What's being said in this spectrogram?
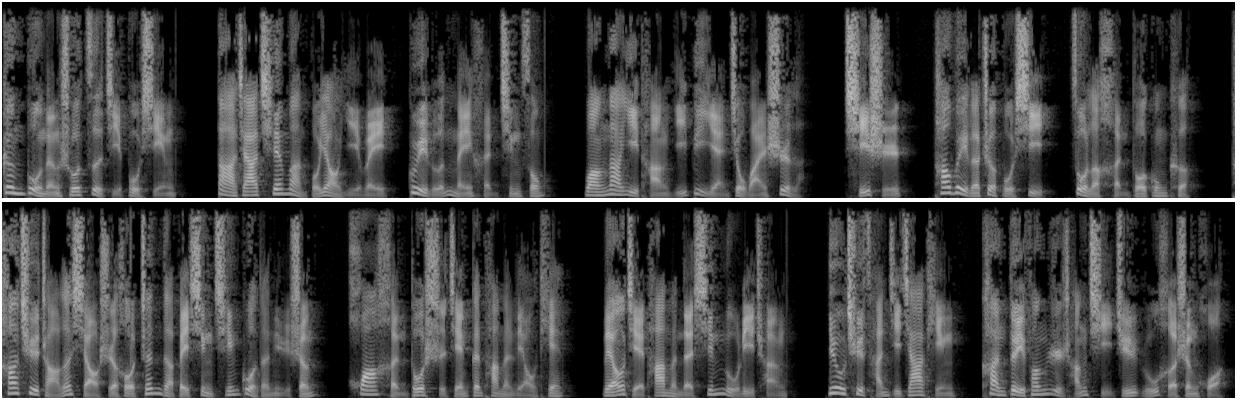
更不能说自己不行。大家千万不要以为桂纶镁很轻松，往那一躺一闭眼就完事了。其实他为了这部戏做了很多功课，他去找了小时候真的被性侵过的女生，花很多时间跟他们聊天，了解他们的心路历程，又去残疾家庭看对方日常起居如何生活，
